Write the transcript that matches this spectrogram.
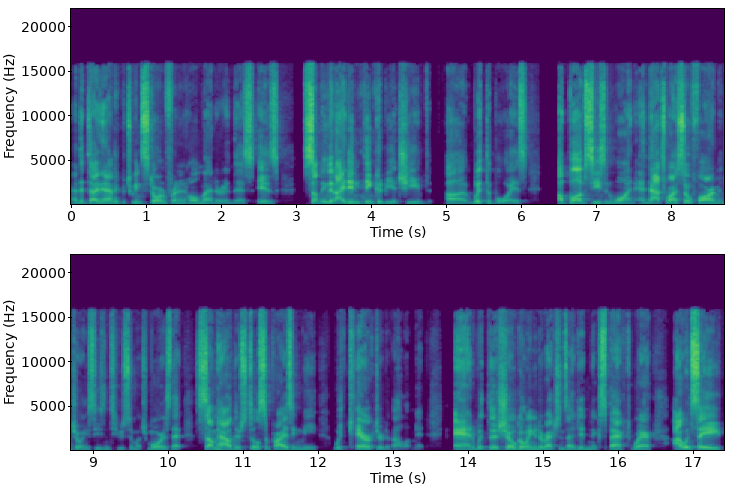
And the dynamic between Stormfront and Homelander in this is something that I didn't think could be achieved uh, with the boys above season one. And that's why so far I'm enjoying season two so much more is that somehow they're still surprising me with character development and with the show going in directions I didn't expect, where I would say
